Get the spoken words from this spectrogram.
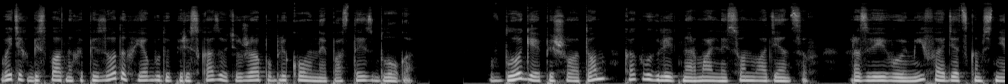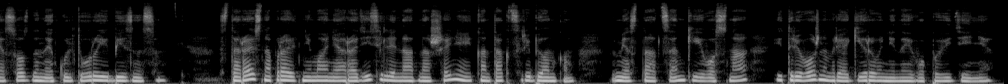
В этих бесплатных эпизодах я буду пересказывать уже опубликованные посты из блога. В блоге я пишу о том, как выглядит нормальный сон младенцев, развеиваю мифы о детском сне, созданные культурой и бизнесом, стараюсь направить внимание родителей на отношения и контакт с ребенком, вместо оценки его сна и тревожным реагированием на его поведение –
